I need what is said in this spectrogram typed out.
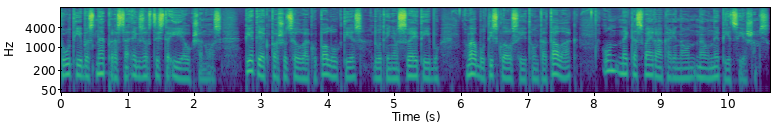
grūtības neprasa eksorcista iejaukšanos. Pietiek par šo cilvēku palūkties, dot viņam svētību, varbūt izklausīt un tā tālāk, un nekas vairāk arī nav, nav nepieciešams.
